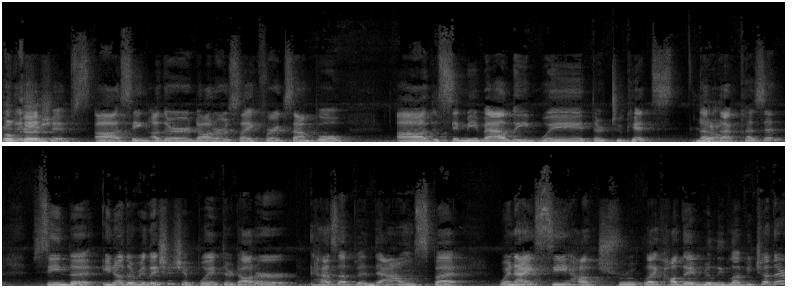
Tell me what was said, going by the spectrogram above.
Okay. relationships, uh, seeing other daughters, like for example, uh, the Simi Valley with their two kids, that, Yeah. that cousin, seeing the you know the relationship with their daughter has ups and downs, but when I see how true, like how they really love each other,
